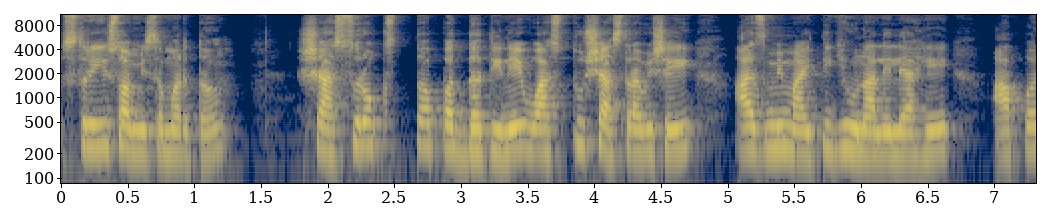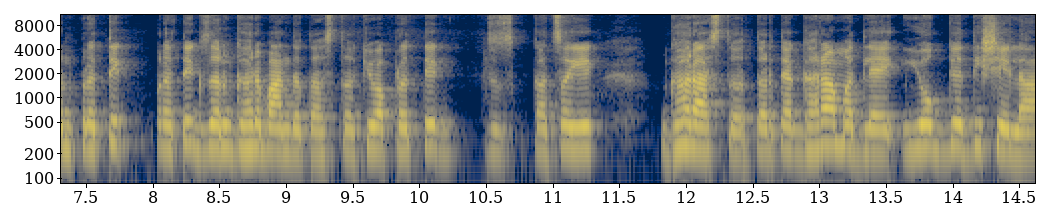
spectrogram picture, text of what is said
श्री स्वामी समर्थ शास्त्रोक्त पद्धतीने वास्तुशास्त्राविषयी आज मी माहिती घेऊन आलेली आहे. आपण प्रत्येक प्रत्येकजण घर बांधत असतं किंवा प्रत्येकाचं एक घर असतं तर त्या घरामधल्या योग्य दिशेला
